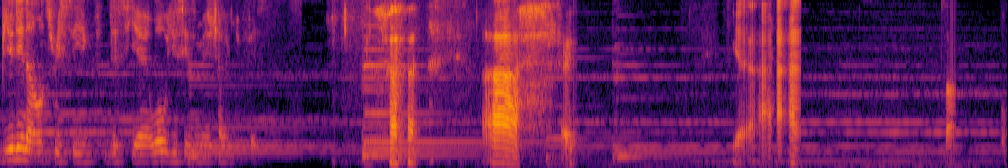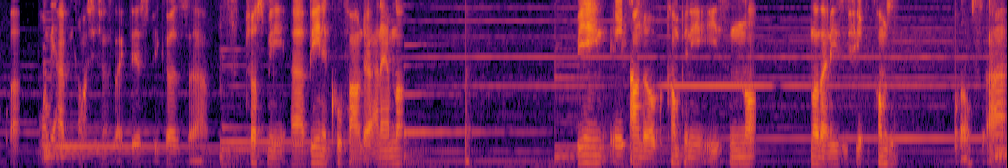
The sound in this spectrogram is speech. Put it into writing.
building out Ricive this year? What would you say is the major challenge you faced? Ah, uh, yeah, I, I, when we have conversations like this because um, trust me, uh, being a co-founder, and I am not being a founder of a company is not not an easy feat. It comes with uh,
